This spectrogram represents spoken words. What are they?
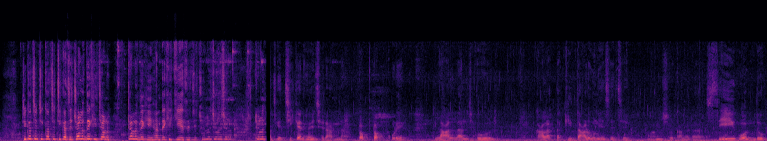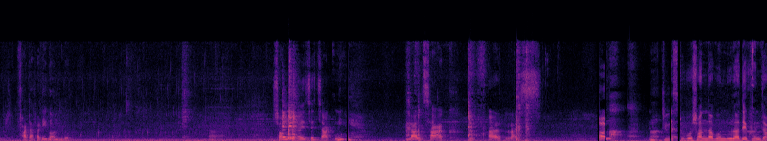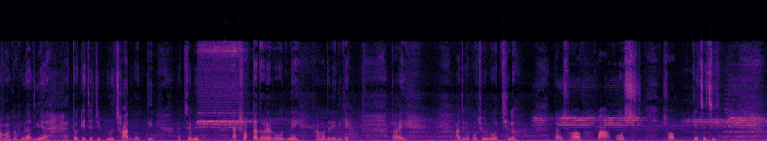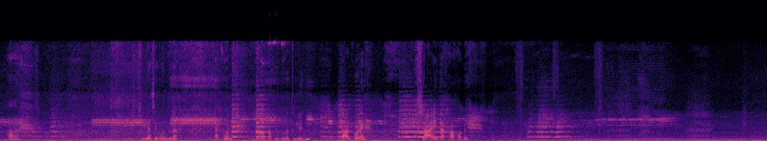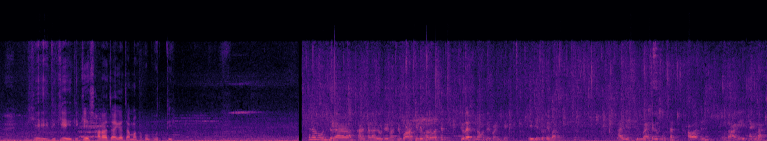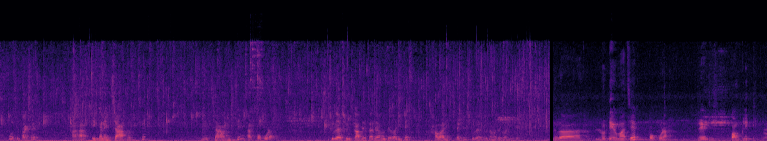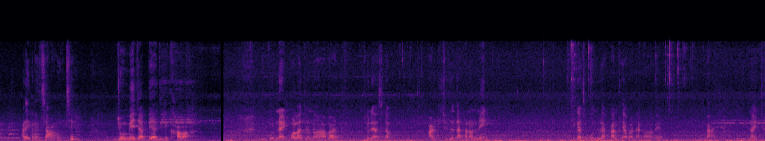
ঠিক আছে ঠিক আছে ঠিক আছে, চলো দেখি, চলো চলো দেখি হ্যাঁ দেখি কি এসেছে। চলো চলো চলো চলো। আজকে চিকেন হয়েছে রান্না, টপ টপ করে। লাল লাল ঝোল। কালারটা কি দারুণ এসেছে। মাংসর কালারটা সেই গন্ধ, ফাটাফাটি গন্ধ। সঙ্গে হয়েছে চাটনি, লাল শাক আর রাইস। শুভ সন্ধ্যা বন্ধুরা, দেখুন জামা কাপড় আজকে এত কেচেছি, পুরো ছাদ ভর্তি। অ্যাকচুয়ালি এক সপ্তাহ ধরে রোদ নেই আমাদের এদিকে। তাই আজকে প্রচুর রোদ ছিল, তাই সব পা পোষ সব কেচেছি। আর ঠিক আছে বন্ধুরা, এখন জামা কাপড়গুলো তুলে নিই, তারপরে চায়ে দেখা হবে। এইদিকে এইদিকে, সারা জায়গা জামা কাপড় ভর্তি। হ্যালো বন্ধুরা, কারা কারা লোটের মাছের বড়া খেতে ভালোবাসেন, চলে আসেন আমাদের বাড়িতে। এই যে মাছ হচ্ছে আর যে সিম্বা এখানে বসে আছে খাওয়ার জন্য। ও তো আগেই হ্যাংলা বসে থাকবে। আর এখানে চা হচ্ছে। চা হচ্ছে আর পকোড়া। চলে আসুন কাদের কাজে, আমাদের বাড়িতে। খাওয়ার ইচ্ছাতে চলে আসবেন আমাদের বাড়িতে। বন্ধুরা লোটে মাছের পকোড়া রেডি কমপ্লিট আর এখানে চা হচ্ছে। জমে যাবে আজকে খাওয়া। গুড নাইট বলার জন্য আবার চলে আসলাম। আর কিছু তো দেখানোর নেই। ঠিক আছে বন্ধুরা, কালকে আবার দেখা হবে। Bye good night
